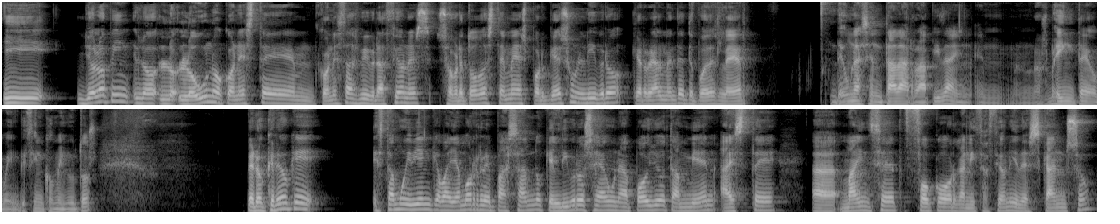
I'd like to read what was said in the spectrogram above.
Y yo lo, uno con, este, con estas vibraciones, sobre todo este mes, porque es un libro que realmente te puedes leer de una sentada rápida, en, unos 20 o 25 minutos. Pero creo que está muy bien que vayamos repasando, que el libro sea un apoyo también a este eh, mindset, foco, organización y descanso,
